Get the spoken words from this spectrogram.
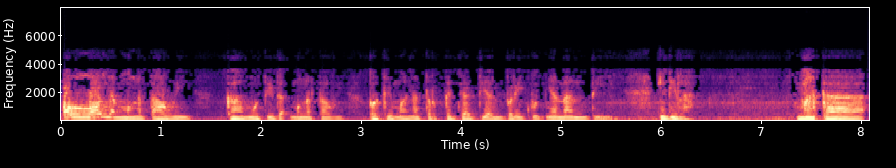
Allah yang mengetahui, kamu tidak mengetahui bagaimana terkejadian berikutnya nanti. Inilah. Maka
